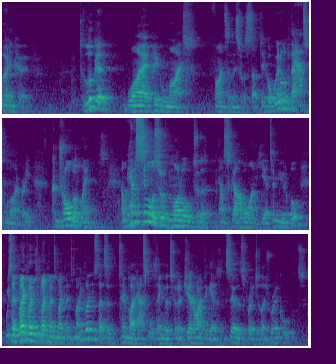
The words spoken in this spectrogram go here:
Learning curve. To look at why people might find some of this sort of stuff difficult, we're going to look at the Haskell library, control.lens. And we have a similar sort of model to the, our Scala one here. It's immutable. We say make lens, make lens, make lens, make lens. That's a template Haskell thing that's going to generate the getters and setters for each of those records.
